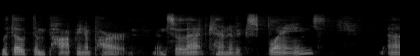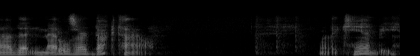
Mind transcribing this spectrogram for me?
without them popping apart. And so that kind of explains uh, that metals are ductile. Well, they can be.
